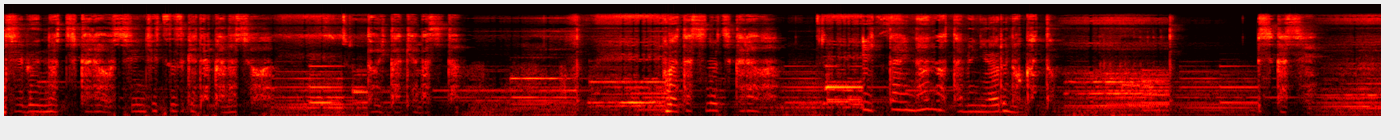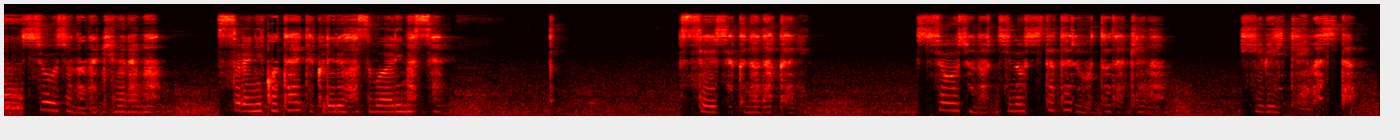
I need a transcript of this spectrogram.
自分の力を信じ続けた彼女は問いかけました。私の力は一体何のためにあるのかと。しかし少女の亡骸がそれに応えてくれるはずもありません。静寂の中に少女の血の滴る音だけが響いていました。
